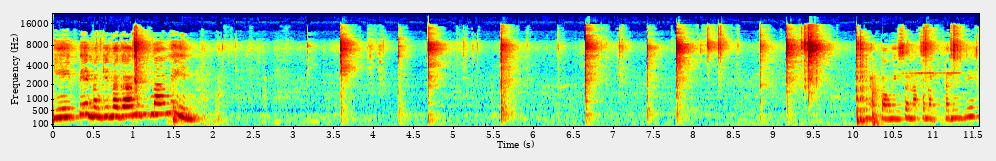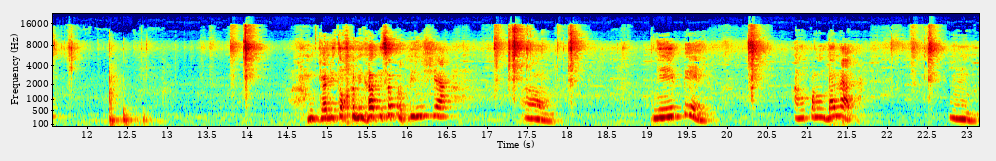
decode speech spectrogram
Ngipin ang ginagamit namin. Nagpawisan ako nagtanim eh. Ganito kami dati sa probinsya. Oh. Ngipin. Ang pangbalat. Hmm.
